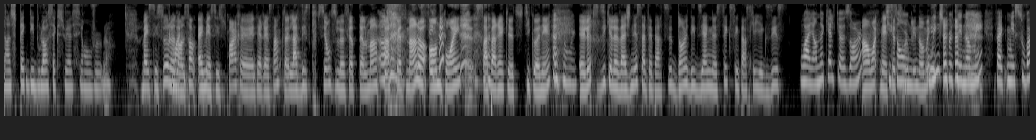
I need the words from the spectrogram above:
dans le spectre des douleurs sexuelles, si on veut. Là. Ben c'est ça, là, dans le sens. mais c'est super euh, intéressant. La description, tu l'as faite tellement ah. parfaitement, là, on point. Euh, ça paraît que tu t'y connais. Euh, là, tu dis que le vaginisme, ça fait partie d'un des diagnostics, c'est parce qu'il existe oui, il y en a quelques-uns. Ah ouais, mais est-ce que tu veux me les nommer? Oui, je peux te les nommer. Fait, mais souvent,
